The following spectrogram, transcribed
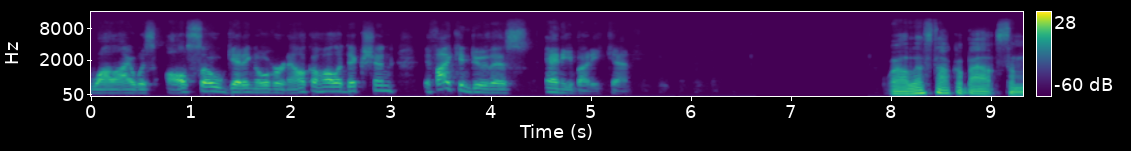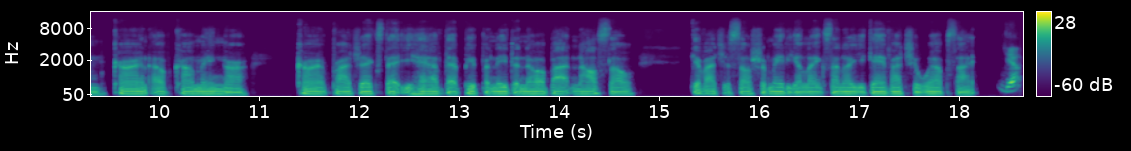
while I was also getting over an alcohol addiction, if I can do this, anybody can. Well, let's talk about some current upcoming or current projects that you have that people need to know about and also give out your social media links. I know you gave out your website. Yeah,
